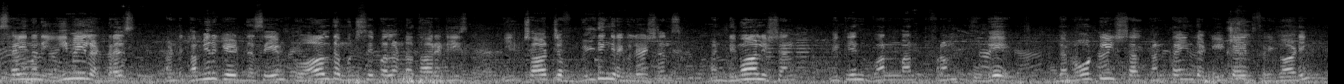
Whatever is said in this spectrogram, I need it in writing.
assign an email address communicate the same to all the municipal and authorities in charge of building regulations and demolition within one month from today. The notice shall contain the details regarding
